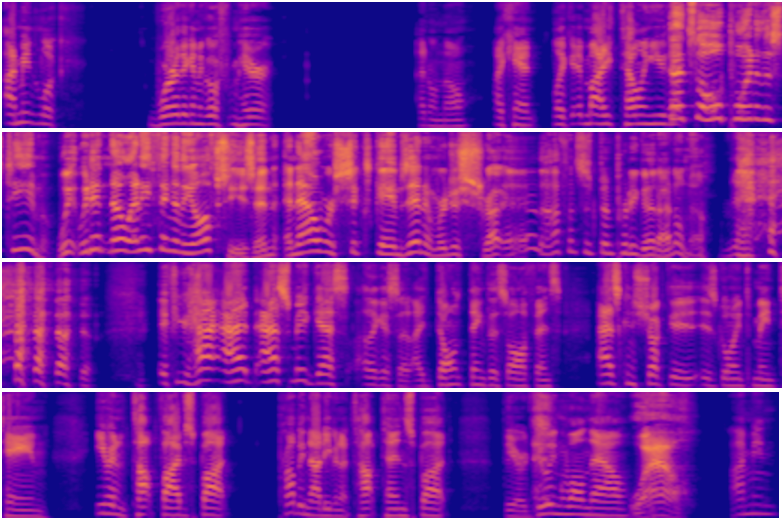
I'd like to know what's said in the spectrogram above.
I mean, look, where are they going to go from here? I don't know. I can't. Like, am I telling you that? That's the whole point of this team. We, we didn't know anything in the offseason, and now we're six games in, and we're just shrug- eh, the offense has been pretty good. I don't know. if you had asked me to guess, like I said, I don't think this offense, as constructed, is going to maintain even a top five spot. Probably not even a top ten spot. They are doing well now. Wow. I mean,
